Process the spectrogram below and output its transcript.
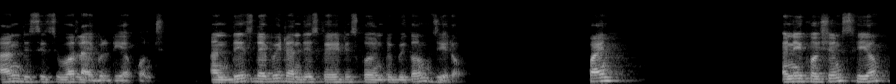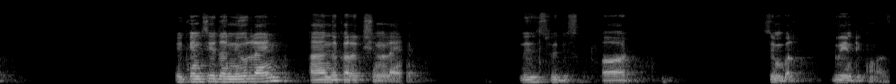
and this is your liability account. And this debit and this credit is going to become zero. Fine. Any questions here? you can see the new line and the correction line. This is with this uh, symbol, green tick mark.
